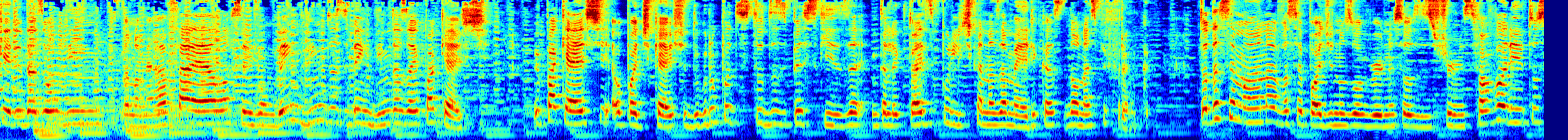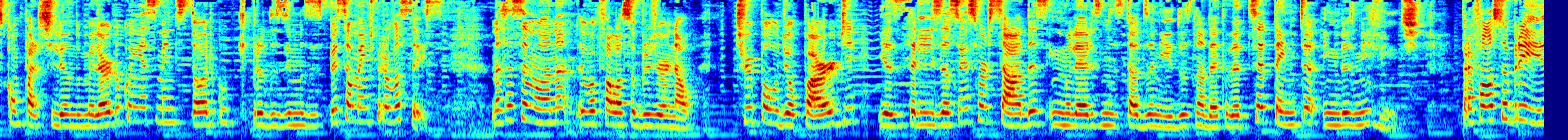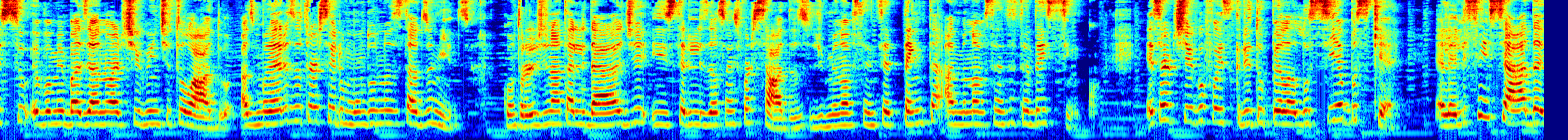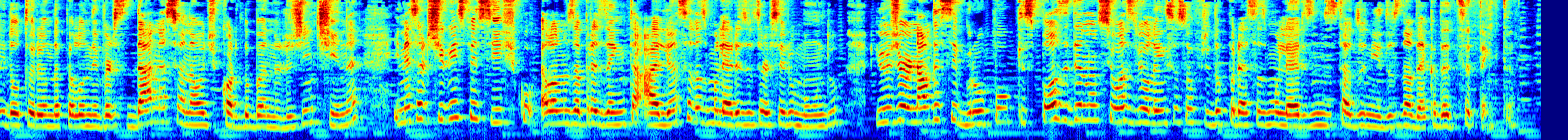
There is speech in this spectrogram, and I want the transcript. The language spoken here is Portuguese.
queridas ouvintes! Meu nome é Rafaela, sejam bem-vindos e bem-vindas ao IPACast. O IPACast é o podcast do Grupo de Estudos e Pesquisa Intelectuais e Política nas Américas da Unesp Franca. Toda semana você pode nos ouvir nos seus streams favoritos, compartilhando o melhor do conhecimento histórico que produzimos especialmente para vocês. Nessa semana eu vou falar sobre o jornal Triple Jeopardy e as esterilizações forçadas em mulheres nos Estados Unidos na década de 70 e em 2020. Para falar sobre isso, eu vou me basear no artigo intitulado As Mulheres do Terceiro Mundo nos Estados Unidos: Controle de Natalidade e Esterilizações Forçadas, de 1970 a 1975. Esse artigo foi escrito pela Lucia Busquet ela é licenciada e doutoranda pela Universidade Nacional de Córdoba, na Argentina, e nesse artigo em específico ela nos apresenta a Aliança das Mulheres do Terceiro Mundo e o jornal desse grupo que expôs e denunciou as violências sofridas por essas mulheres nos Estados Unidos na década de 70.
